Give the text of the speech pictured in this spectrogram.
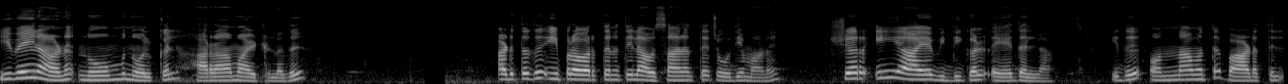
ഇവയിലാണ് നോമ്പ് നോൽക്കൽ ഹറാമായിട്ടുള്ളത്. അടുത്തത് ഈ പ്രവർത്തനത്തിൽ അവസാനത്തെ ചോദ്യമാണ്. ഷെർഇയായ വിധികൾ ഏതെല്ലാം? ഇത് ഒന്നാമത്തെ പാഠത്തിൽ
